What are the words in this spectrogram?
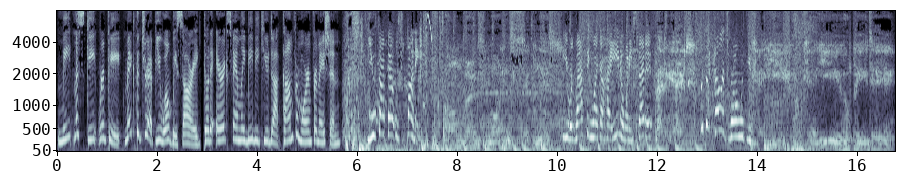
Meet Mesquite Repeat. Make the trip. You won't be sorry. Go to ericsfamilybbq.com for more information. You thought that was funny. Holmberg's morning sickness. You were laughing like a hyena when he said it. 98 What the hell is wrong with you? KUPD.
